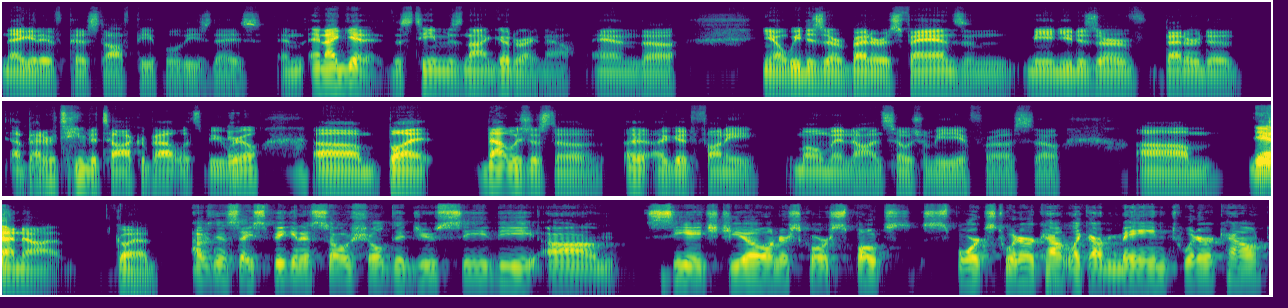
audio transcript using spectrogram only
negative, pissed off people these days. And and I get it. This team is not good right now. And uh, you know, we deserve better as fans and me and you deserve better to a better team to talk about, let's be real. Um, but that was just a, a, a good funny moment on social media for us. So um yeah, no, go ahead. I was going to say, speaking of social, did you see the um, CHGO underscore sports sports Twitter account, like our main Twitter account,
